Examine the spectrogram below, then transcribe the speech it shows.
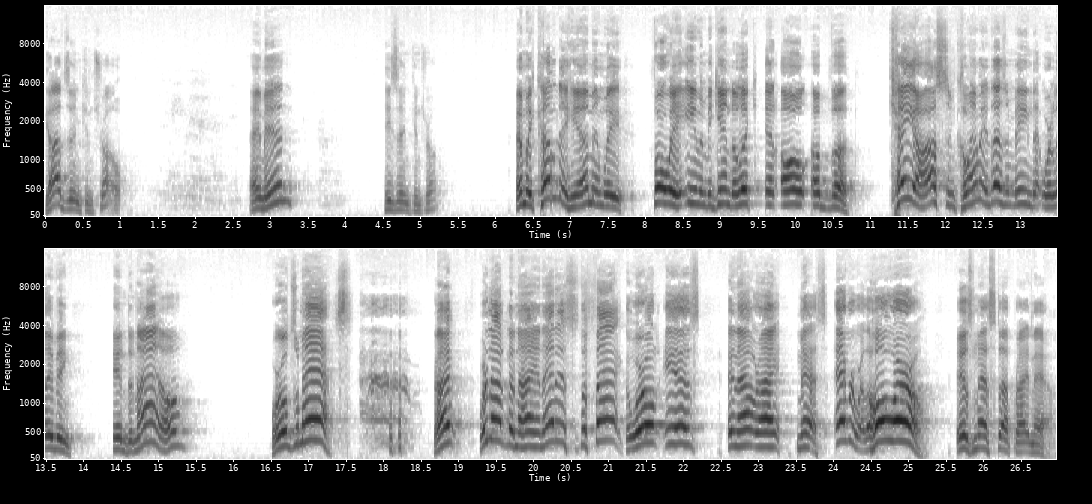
God's in control. Amen. He's in control. And we come to Him and we, before we even begin to look at all of the chaos and calamity, it doesn't mean that we're living in denial, world's a mess. right? We're not denying that. It's the fact. The world is an outright mess. Everywhere. The whole world is messed up right now.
